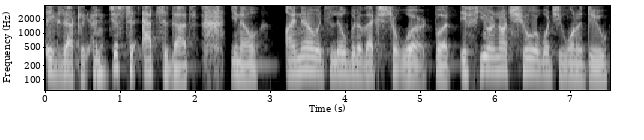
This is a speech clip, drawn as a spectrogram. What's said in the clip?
exactly. And just to add to that, you know, I know it's a little bit of extra work, but if you're not sure what you want to do,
